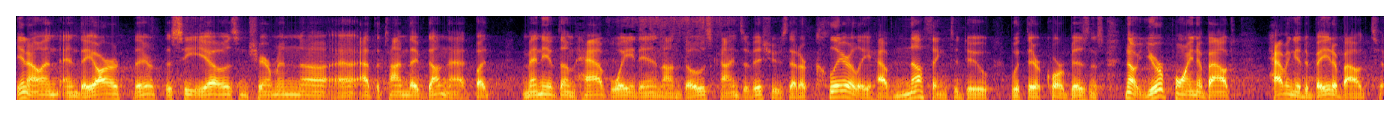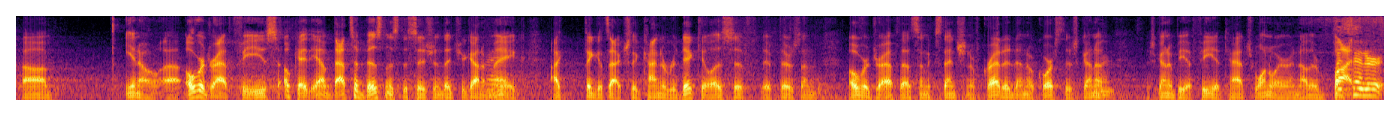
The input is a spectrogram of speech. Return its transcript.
You know, and, and they are they're the CEOs and chairmen uh, at the time they've done that. But Many of them have weighed in on those kinds of issues that are clearly have nothing to do with their core business. No, your point about having a debate about uh, you know, uh, overdraft fees, okay, yeah, that's a business decision that you got to right. make. I think it's actually kind of ridiculous if, if there's an overdraft, that's an extension of credit, and of course there's going right. to there's going to be a fee attached one way or another. But, but Senator,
